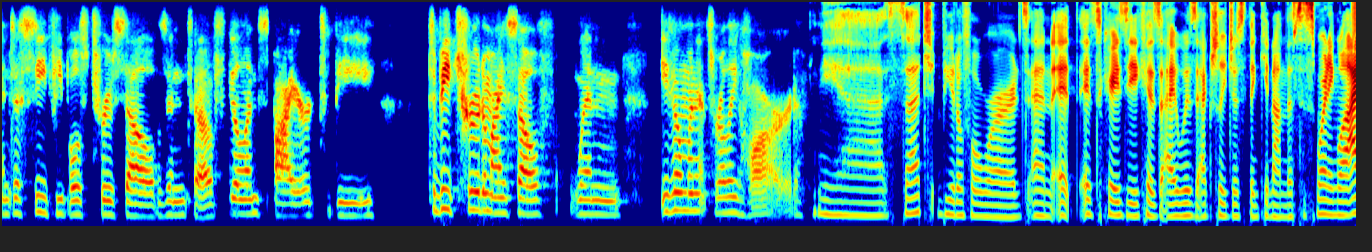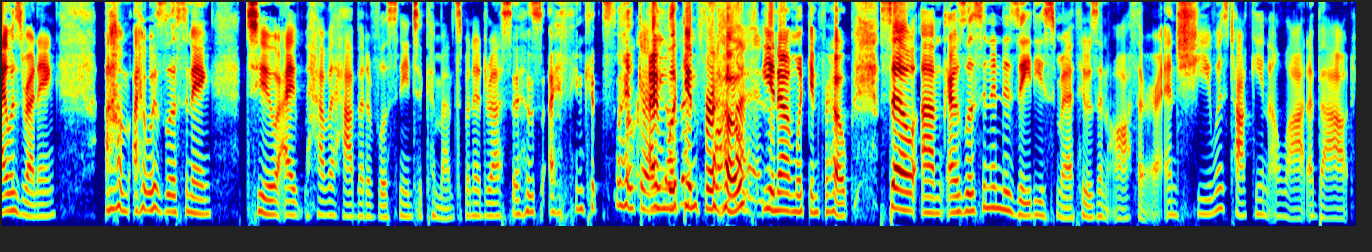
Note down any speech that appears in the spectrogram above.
and to see people's true selves and to feel inspired to be to be true to myself when even when it's really hard. Yeah, such beautiful words. And it, it's crazy because I was actually just thinking on this this morning while I was running. Um, I was listening to, I have a habit of listening to commencement addresses. I think it's like okay. I'm oh, looking for fun. hope. You know, I'm looking for hope. So um, I was listening to Zadie Smith, who's an author, and she was talking a lot about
